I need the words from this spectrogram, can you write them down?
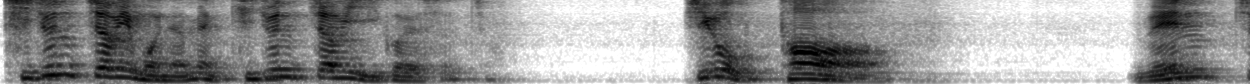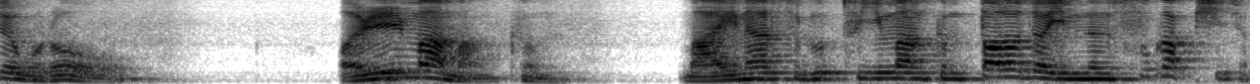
기준점이 뭐냐면 기준점이 이거였었죠. B로부터 왼쪽으로 얼마만큼 마이너스 루트 2만큼 떨어져 있는 수가 P죠.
